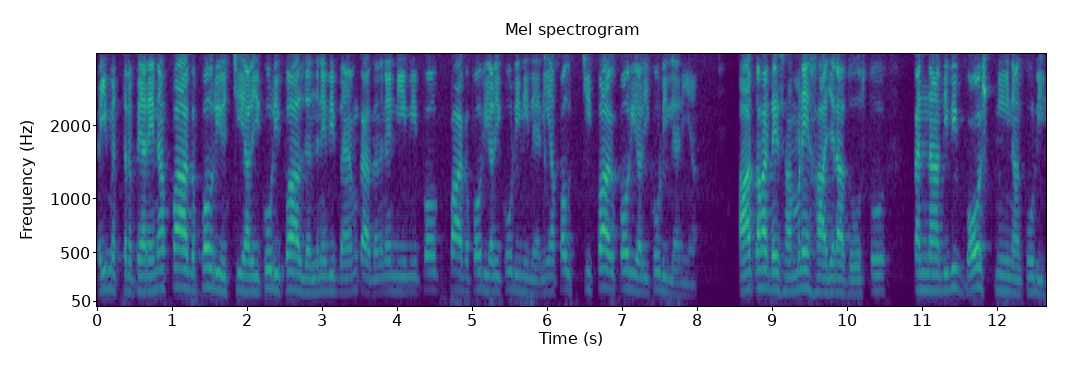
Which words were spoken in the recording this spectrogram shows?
ਕਈ ਮਿੱਤਰ ਪਿਆਰੇ ਨਾ, ਭਾਗ ਭੌਰੀ ਉੱਚੀ ਵਾਲੀ ਘੋੜੀ ਭਾਲ ਦਿੰਦੇ ਨੇ ਵੀ ਵਹਿਮ ਕਰ ਦਿੰਦੇ ਨੇ, ਨੀਵੀਂ ਭੌ- ਭਾਗ ਭੌਰੀ ਵਾਲੀ ਘੋੜੀ ਨਹੀਂ ਲੈਣੀ। ਆਪਾਂ ਉੱਚੀ ਭਾਗ ਭੌਰੀ ਵਾਲੀ ਘੋੜੀ ਲੈਣੀ ਆ। ਆ ਤੁਹਾਡੇ ਸਾਹਮਣੇ ਹਾਜ਼ਰਾ ਦੋਸਤੋ ਕੰਨਾਂ ਦੀ ਵੀ ਬਹੁਤ ਸ਼ਕੀਨ ਆ ਘੋੜੀ।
